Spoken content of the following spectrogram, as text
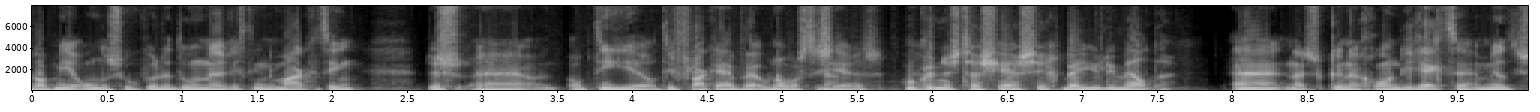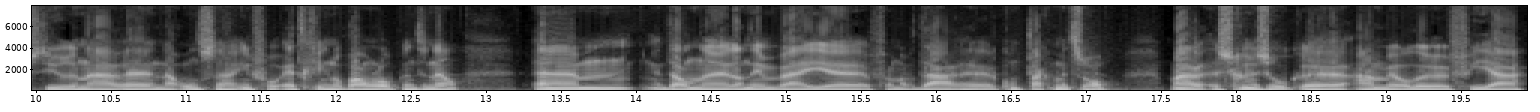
wat meer onderzoek willen doen richting de marketing. Dus op, die, op die vlakken hebben wij ook nog wat stagiaires. Hoe kunnen stagiairs zich bij jullie melden? Eh, nou, ze kunnen gewoon direct eh, een mailtje sturen naar, eh, naar ons, naar info.kringloopalmelo.nl. Ehm, dan, dan nemen wij vanaf daar contact met ze op. Maar ze kunnen zich ook aanmelden via,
